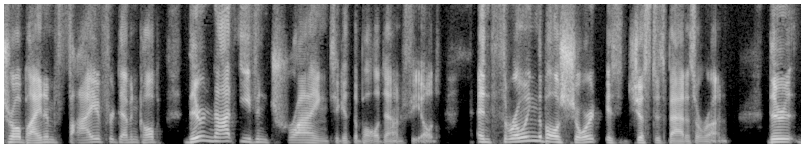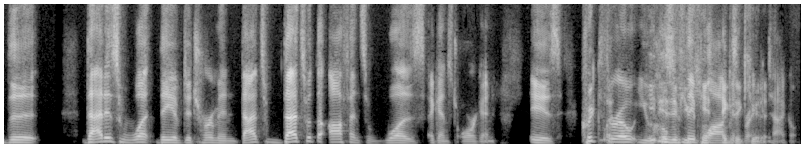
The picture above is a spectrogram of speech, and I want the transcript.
Terrell Bynum, 5 for Devin Culp. They're not even trying to get the ball downfield. And throwing the ball short is just as bad as a run. They're the that is what they have determined. That's that's what the offense was against Oregon. Is quick throw. You it hope if you they block and execute break a it. tackle.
